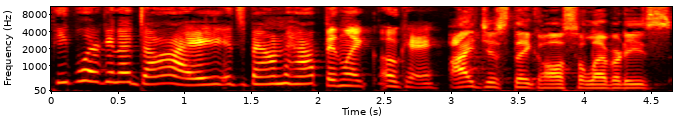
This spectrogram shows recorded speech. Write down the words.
people are going to die. It's bound to happen. Like, okay. I just think all celebrities,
